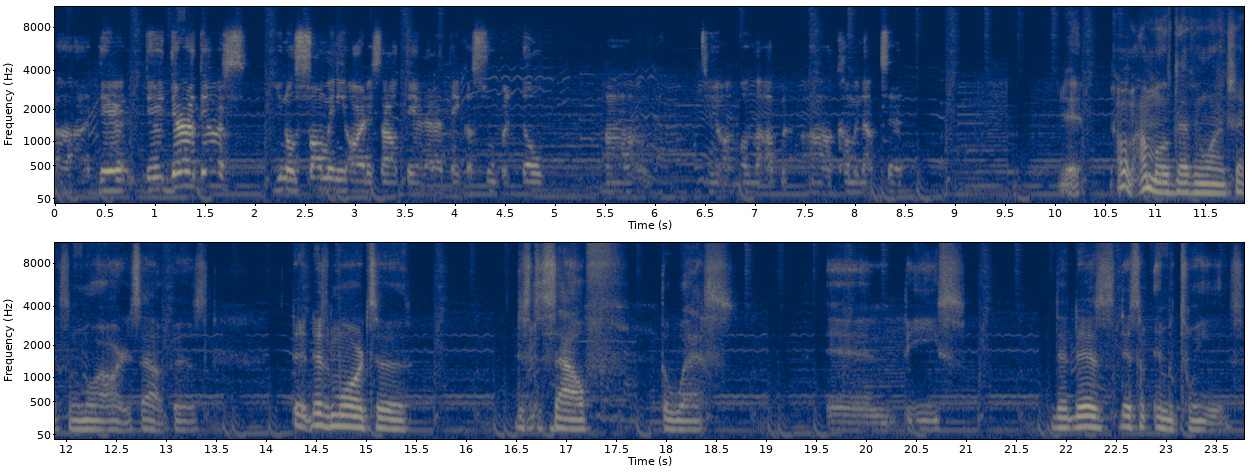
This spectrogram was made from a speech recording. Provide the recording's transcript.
uh there there there there's you know so many artists out there that I think are super dope. Um, you know, on the up uh, coming up to Yeah, I'm, I most definitely want to check some more artists out because there, there's more to just the South, the West, and the East. There, there's there's some in betweens,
